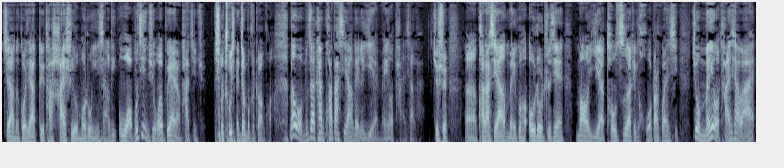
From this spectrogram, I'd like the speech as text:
这样的国家对它还是有某种影响力。我不进去，我也不愿意让他进去，就出现这么个状况。那我们再看跨大西洋这个也没有谈下来。就是呃，跨大西洋，美国和欧洲之间贸易啊、投资啊，这个伙伴关系就没有谈下来。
